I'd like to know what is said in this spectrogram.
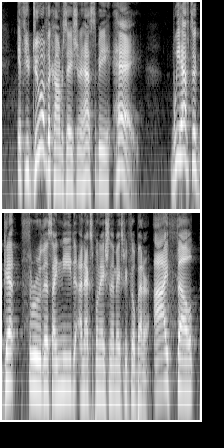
if you do have the conversation, it has to be, hey, we have to get through this. I need an explanation that makes me feel better. I felt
